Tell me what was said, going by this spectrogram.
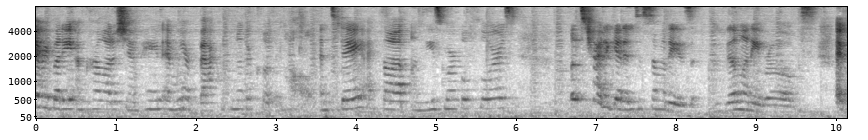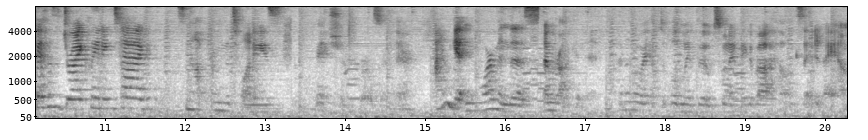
Everybody, I'm Carlotta Champagne and we are back with another clothing haul. And today I thought on these marble floors, let's try to get into some of these villainy robes. If it has a dry cleaning tag, it's not from the 20s. Make sure the girls are in there. I'm getting warm in this. I'm rocking it. I don't know why I have to hold my boobs when I think about how excited I am.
